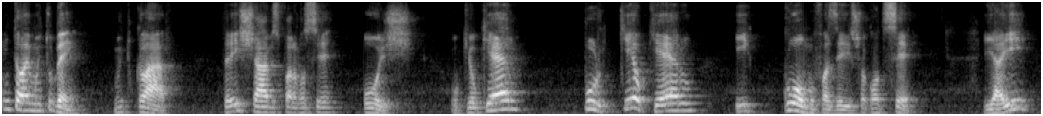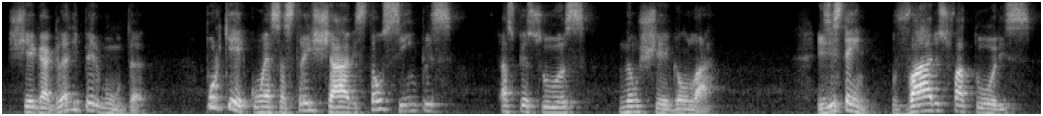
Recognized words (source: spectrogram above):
Então é muito bem, muito claro. Três chaves para você hoje: o que eu quero, por que eu quero e como fazer isso acontecer. E aí chega a grande pergunta: por que com essas três chaves tão simples as pessoas não chegam lá? Existem vários fatores,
